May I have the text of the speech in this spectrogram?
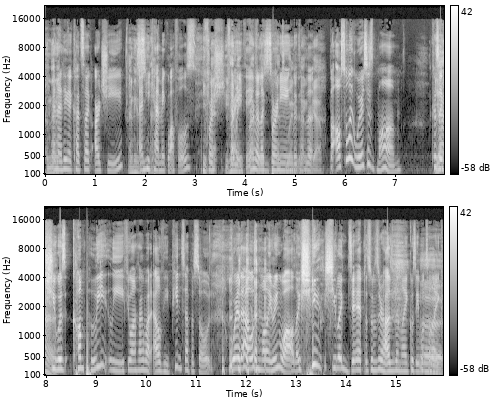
And then And it- I think it cuts like Archie, And and, he can't make waffles He for, for anything. They're like burning, the, the- yeah. but also like where's his mom? Because like she was completely, if you want to talk about LVP this episode, where the hell was Molly Ringwald? Like she she like dipped as soon as her husband like was able to like Uh,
